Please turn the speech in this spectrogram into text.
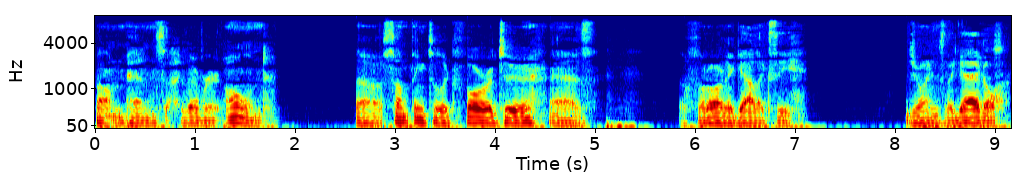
fountain pens I've ever owned. So something to look forward to as the Furore Galaxy joins the gaggle,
